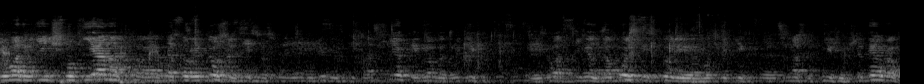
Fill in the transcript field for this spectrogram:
Иван Евгеньевич Лукьянов, э, который тоже здесь вот Лиговский проспект и много других из вас Семен Тобольской истории вот таких э, наших книжных шедевров.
